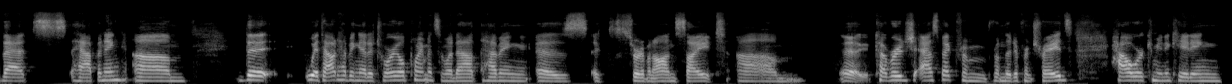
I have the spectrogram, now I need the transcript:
that's happening. Um, the without having editorial appointments and without having as a, sort of an on-site um, uh, coverage aspect from from the different trades how we're communicating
